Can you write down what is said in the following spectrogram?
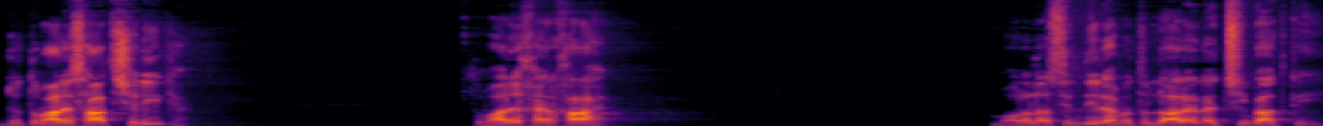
جو تمہارے ساتھ شریک ہیں، تمہارے خیر خواہ ہیں۔ مولانا سندھی رحمۃ اللہ علیہ نے اچھی بات کہی۔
